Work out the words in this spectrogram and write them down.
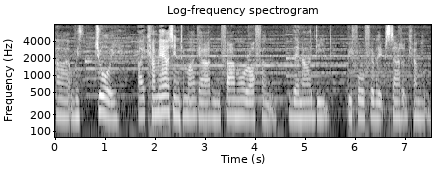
uh, with joy. I come out into my garden far more often than I did before Philipe started coming.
